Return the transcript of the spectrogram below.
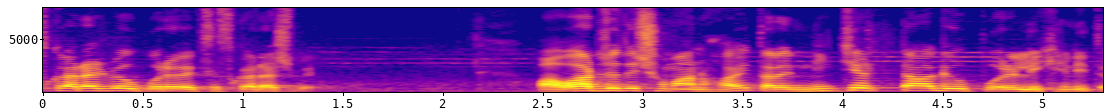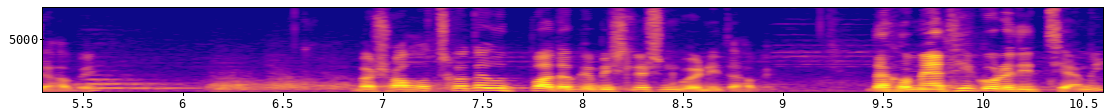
স্কোয়ার আসবে, উপরেও এক্স স্কোয়ার আসবে। পাওয়ার যদি সমান হয়, তাহলে নিচেরটা আগে উপরে লিখে নিতে হবে বা সহজ কথায় উৎপাদকে বিশ্লেষণ করে নিতে হবে। দেখো ম্যাথই করে দিচ্ছি আমি,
